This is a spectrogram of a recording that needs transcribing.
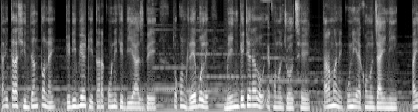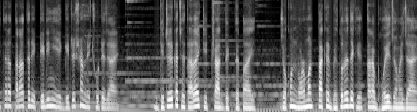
তাই তারা সিদ্ধান্ত নেয়, টেডি বিয়ারটি তারা কনিকে দিয়ে আসবে। তখন রে বলে, মেইন গেটের আলো এখনও জ্বলছে। তার মানে কুনি এখনও যায়নি। তাই তারা তাড়াতাড়ি টেডি নিয়ে গেটের সামনে ছুটে যায়। গেটের কাছে তারা একটি ট্রাক দেখতে পায়। যখন নর্মাল ট্রাকের ভেতরে দেখে তারা ভয়ে জমে যায়।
